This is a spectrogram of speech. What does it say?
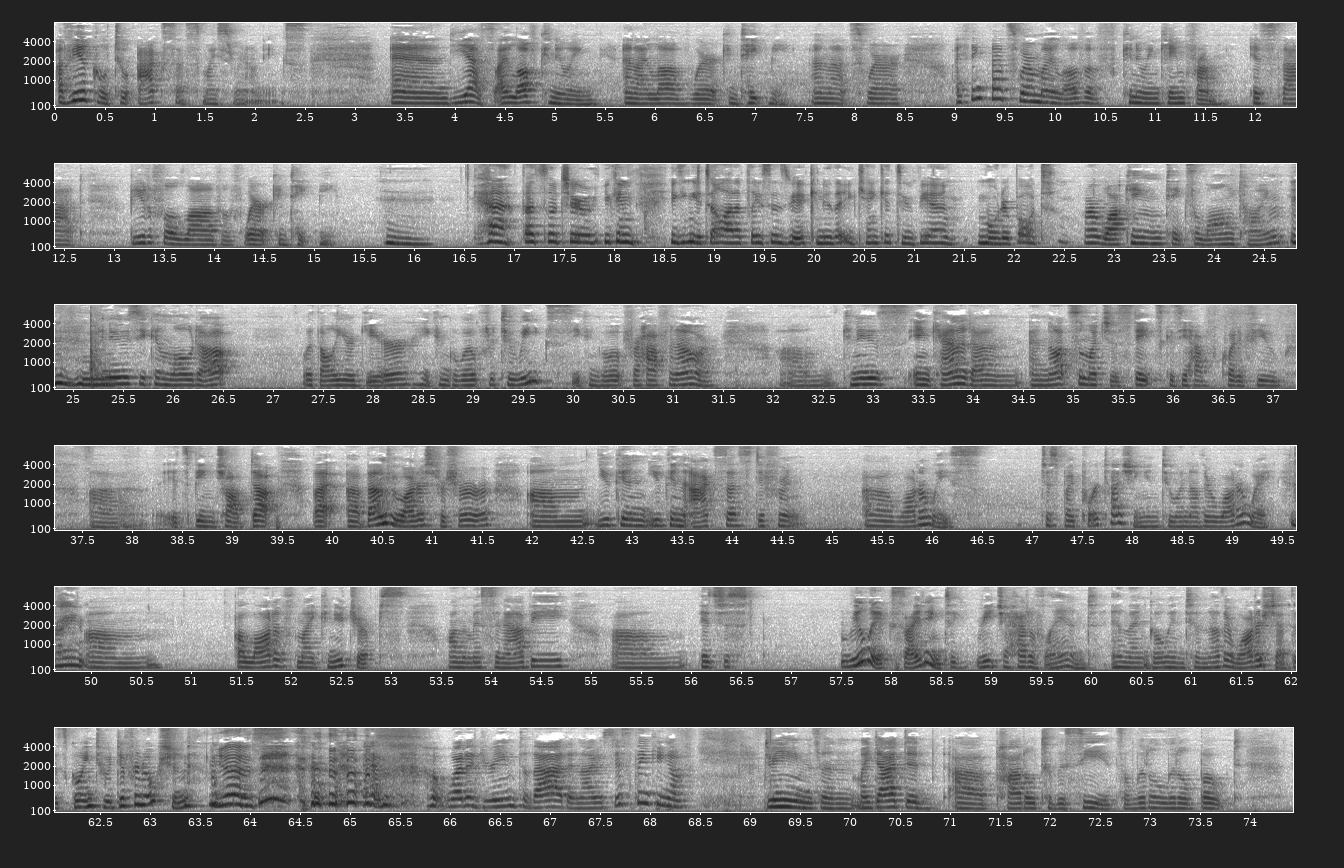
a vehicle to access my surroundings. And yes, I love canoeing and I love where it can take me. And that's where I think that's where my love of canoeing came from is that beautiful love of where it can take me. Hmm. Yeah, that's so true. You can you can get to a lot of places via canoe that you can't get to via motorboat. Or walking takes a long time. Mhm. Canoes you can load up with all your gear. You can go out for two weeks. You can go out for half an hour. Um, canoes in Canada and, and not so much as states because you have quite a few. Uh, it's being chopped up, but uh, boundary waters for sure. Um, you can you can access different uh, waterways just by portaging into another waterway. Right. Um, a lot of my canoe trips on the Missinaibi, um, it's just really exciting to reach a head of land and then go into another watershed that's going to a different ocean. Yes. and what a dream to that. And I was just thinking of dreams, and my dad did uh, Paddle to the Sea. It's a little, little boat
